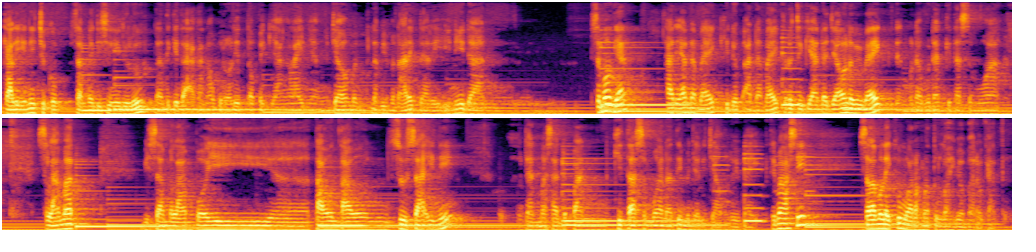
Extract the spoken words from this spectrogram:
kali ini cukup sampai di sini dulu. Nanti kita akan obrolin topik yang lain yang jauh lebih menarik dari ini dan Semoga hari Anda baik, hidup Anda baik, rezeki Anda jauh lebih baik dan mudah-mudahan kita semua selamat bisa melampaui eh, tahun-tahun uh, susah ini dan masa depan kita semua nanti menjadi jauh lebih baik. Terima kasih. Assalamualaikum warahmatullahi wabarakatuh.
